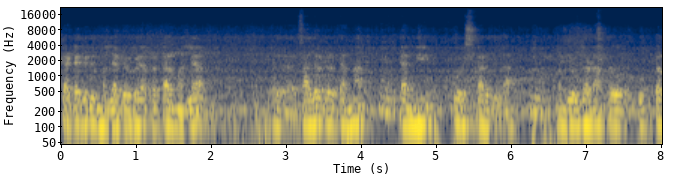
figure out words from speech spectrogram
कॅटेगरीमधल्या वेगवेगळ्या प्रकारमधल्या सादरकर्त्यांना. त्यांनी पुरस्कार दिला. म्हणजे उदाहरणार्थ उत्तम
